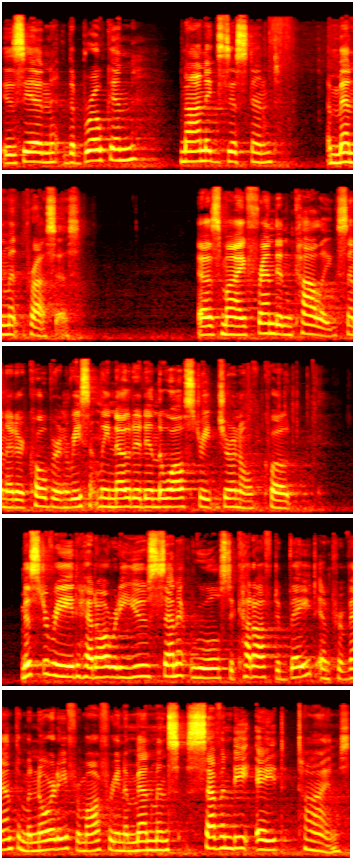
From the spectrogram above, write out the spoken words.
is in the broken, non existent amendment process. As my friend and colleague, Senator Coburn, recently noted in the Wall Street Journal, quote, Mr. Reid had already used Senate rules to cut off debate and prevent the minority from offering amendments 78 times,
